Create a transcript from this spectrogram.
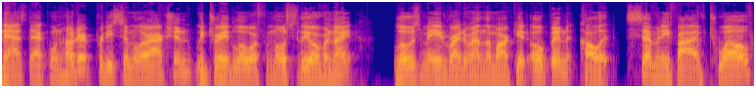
Nasdaq 100 pretty similar action. We trade lower for most of the overnight. Lows made right around the market open. Call it 75.12.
